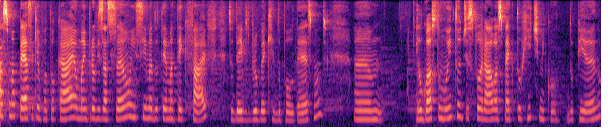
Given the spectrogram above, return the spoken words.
Próxima peça que eu vou tocar é uma improvisação em cima do tema Take Five, do David Brubeck e do Paul Desmond. Um, eu gosto muito de explorar o aspecto rítmico do piano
